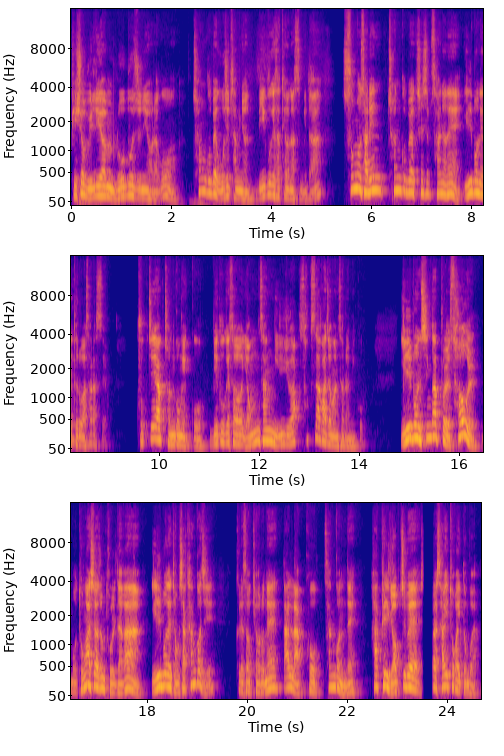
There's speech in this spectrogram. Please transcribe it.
비숍 윌리엄 로브 주니어라고 1953년 미국에서 태어났습니다. 20살인 1974년에 일본에 들어와 살았어요. 국제학 전공했고 미국에서 영상 인류학 석사 과정한 사람이고 일본, 싱가폴, 서울, 뭐 동아시아 좀 돌다가 일본에 정착한 거지. 그래서 결혼해 딸 낳고 산 건데 하필 옆집에 사이토가 있던 거야.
